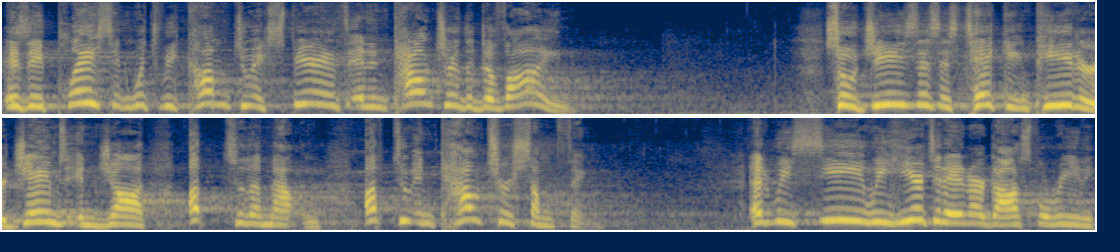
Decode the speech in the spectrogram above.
is a place in which we come to experience and encounter the divine. So Jesus is taking Peter, James, and John up to the mountain, up to encounter something. And we see, we hear today in our gospel reading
